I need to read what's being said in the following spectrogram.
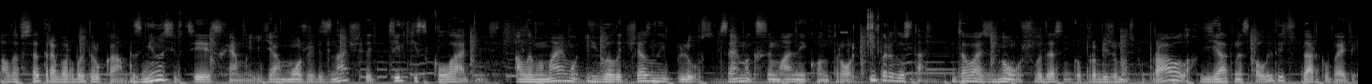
але все треба робити руками. З мінусів цієї схеми я можу відзначити тільки складність, але ми маємо і величезний плюс це максимальний контроль. І передостаннє, давай знову швидесенько пробіжимось по правилах, як не спалитись в Web.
